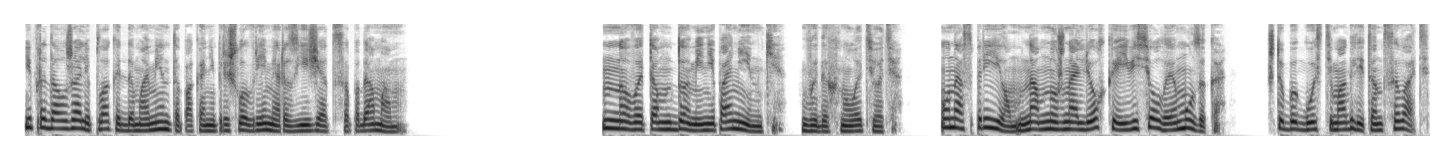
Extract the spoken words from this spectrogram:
И продолжали плакать до момента, пока не пришло время разъезжаться по домам. «Но в этом доме не поминки», — выдохнула тетя. «У нас прием, нам нужна легкая и веселая музыка, чтобы гости могли танцевать».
